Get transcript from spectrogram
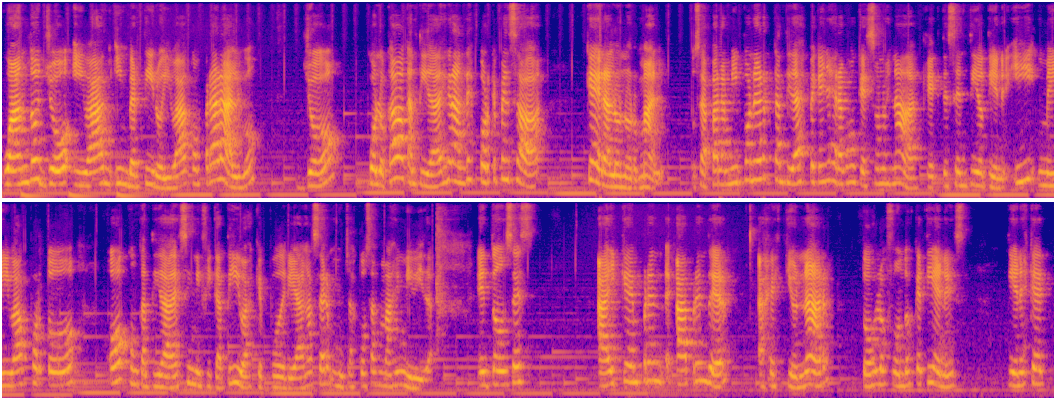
cuando yo iba a invertir o iba a comprar algo, yo colocaba cantidades grandes porque pensaba que era lo normal. O sea, para mí poner cantidades pequeñas era como que eso no es nada, que qué sentido tiene. Y me iba por todo o con cantidades significativas que podrían hacer muchas cosas más en mi vida. Entonces, hay que aprender a gestionar todos los fondos que tienes. Tienes que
